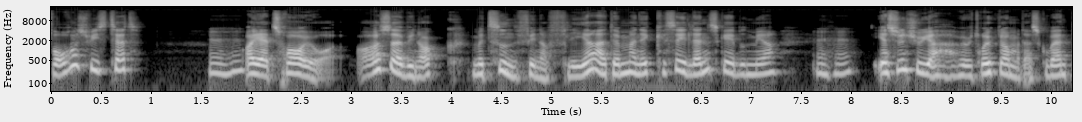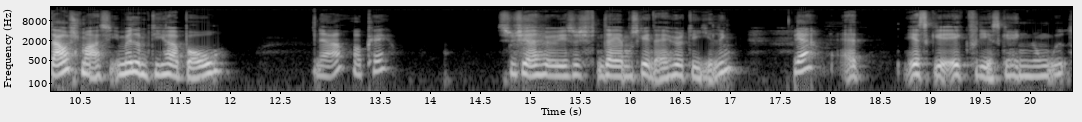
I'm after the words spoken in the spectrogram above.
forholdsvis tæt. Mm-hmm. Og jeg tror jo også, at vi nok med tiden finder flere af dem, man ikke kan se i landskabet mere. Mm-hmm. Jeg synes jo, jeg har hørt rygter om, at der skulle være en dagsmars imellem de her borge. Ja, okay. Synes jeg, jeg, jeg synes, da jeg måske da jeg hørte det i Jelling, Ja. at jeg skal ikke, fordi jeg skal hænge nogen ud.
